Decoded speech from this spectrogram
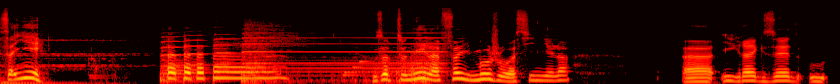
Ça y est. Vous obtenez la feuille Mojo, assignez-la à Y, Z ou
